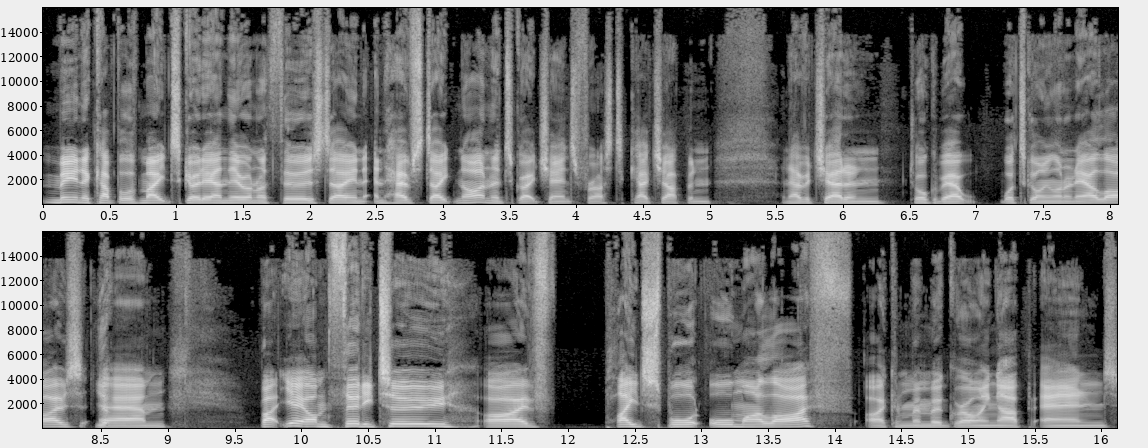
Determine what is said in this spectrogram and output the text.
me and a couple of mates go down there on a Thursday and, and have steak night, and it's a great chance for us to catch up and, and have a chat and talk about what's going on in our lives. Yep. Um, but yeah, I'm 32. I've played sport all my life. I can remember growing up and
